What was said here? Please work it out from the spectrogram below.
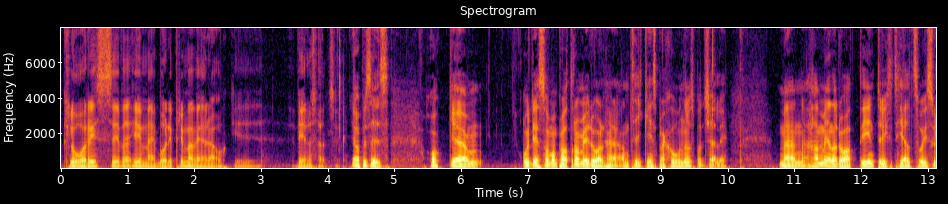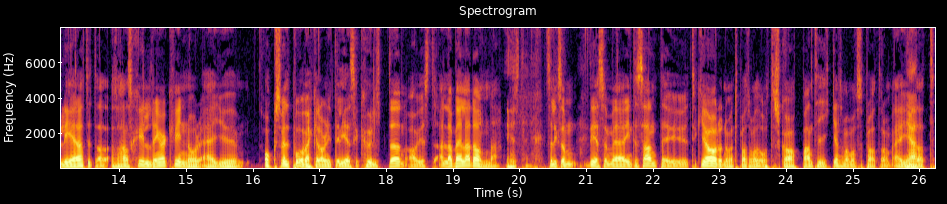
Kloris är ju med både i Primavera och i Venus födelse. Ja, precis. Och, ehm, och det som man pratar om är ju då den här antika inspirationen hos Botticelli. Men han menar då att det är inte riktigt helt så isolerat utan alltså hans skildringar av kvinnor är ju också väldigt påverkad av den italienska kulten av just La Bella Donna. Just det. Så liksom det som är intressant är ju, tycker jag då, när man pratar om att återskapa antiken som man också pratar om, är ju Ja. inte att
